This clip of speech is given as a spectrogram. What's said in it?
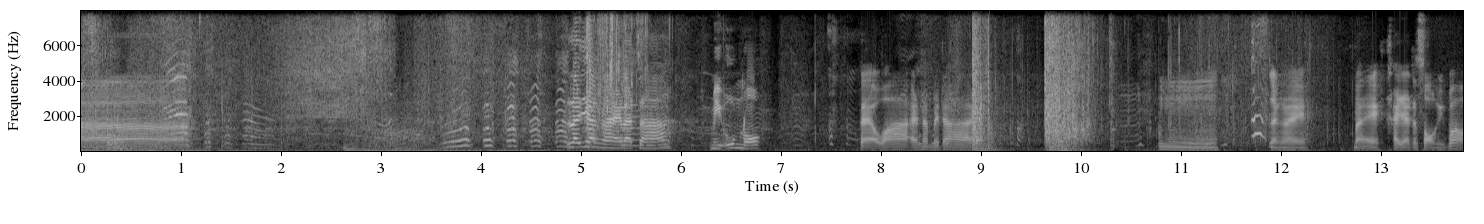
อ่า แล้วยังไงล่ะจ๊ะ มีอุ้มนก แต่ว่าไอ้นั่นไม่ได้ อืม ยังไง ไหน ใครอยากจะส่องอีกเปล่า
